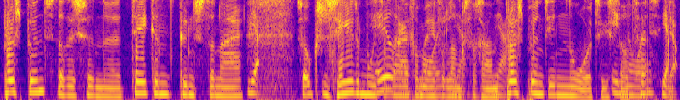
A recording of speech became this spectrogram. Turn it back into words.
Pluspunt. Dat is een tekenkunstenaar. Ja. Het is ook zeer de moeite Heel waard om mooi, even langs ja. te gaan. Ja. Pluspunt in Noord is In dat, Noord, hè? ja.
